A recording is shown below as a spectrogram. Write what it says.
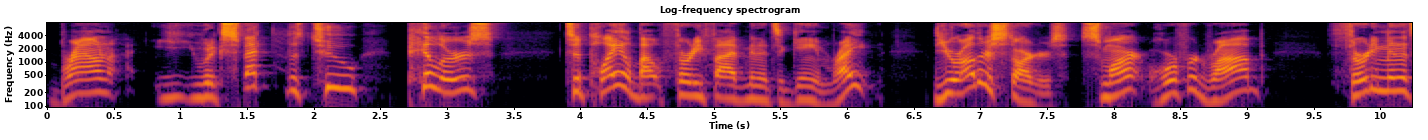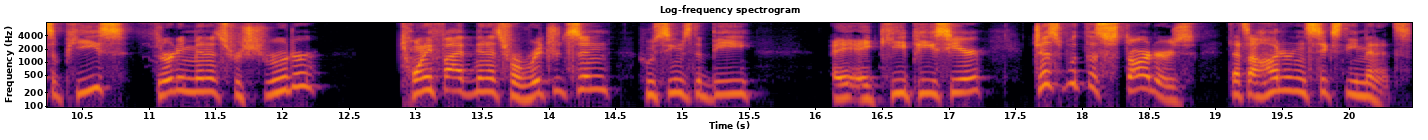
Brown, you would expect the two pillars to play about 35 minutes a game, right? Your other starters, Smart, Horford, Rob, 30 minutes apiece, 30 minutes for Schroeder, 25 minutes for Richardson, who seems to be a, a key piece here. Just with the starters, that's 160 minutes.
